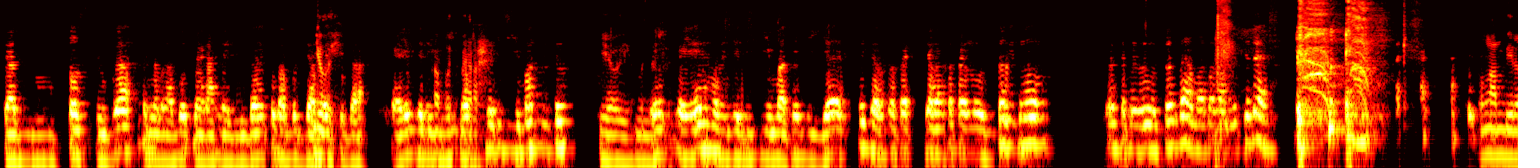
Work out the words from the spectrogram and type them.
dan terus juga dengan rambut merahnya juga itu rambut jamret juga. Kayaknya jadi rambut jimat, merah. jadi jimat itu. Iya, iya benar. Kayaknya malah jadi jimatnya dia. Itu jangan sampai jangan sampai luntur itu. Jangan sampai luntur dah mata rambutnya dah. itu ngambil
